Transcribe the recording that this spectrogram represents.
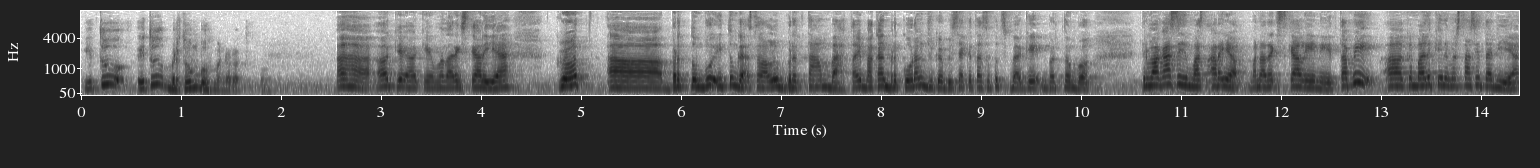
itu itu bertumbuh menurutku. Aha, oke okay, oke, okay. menarik sekali ya. Growth uh, bertumbuh itu nggak selalu bertambah, tapi bahkan berkurang juga bisa kita sebut sebagai bertumbuh. Terima kasih Mas Aryo, menarik sekali ini. Tapi uh, kembali ke investasi tadi ya,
